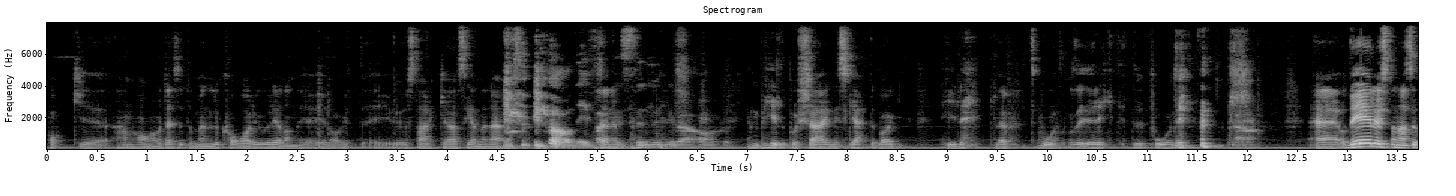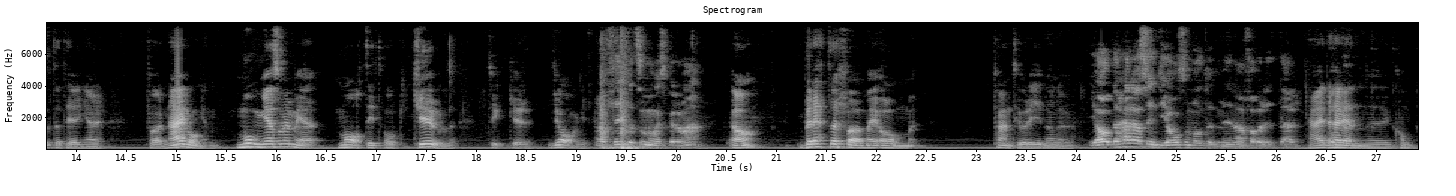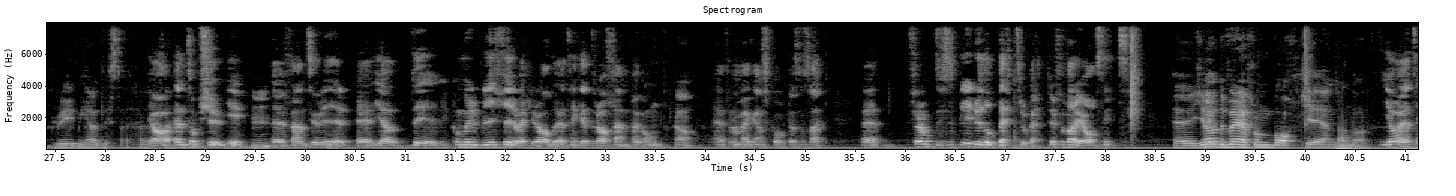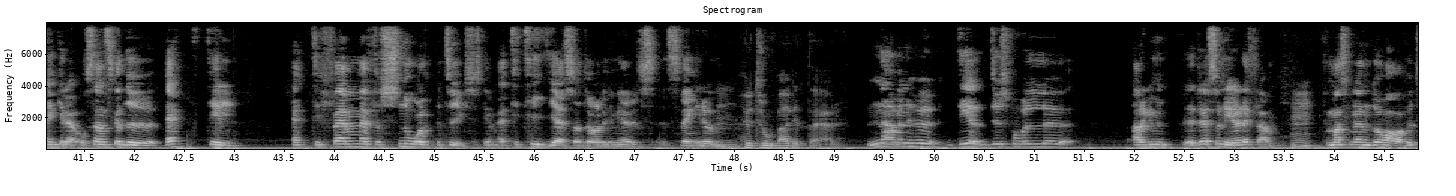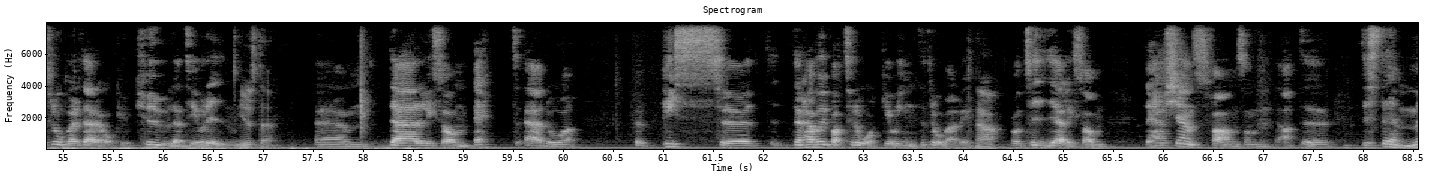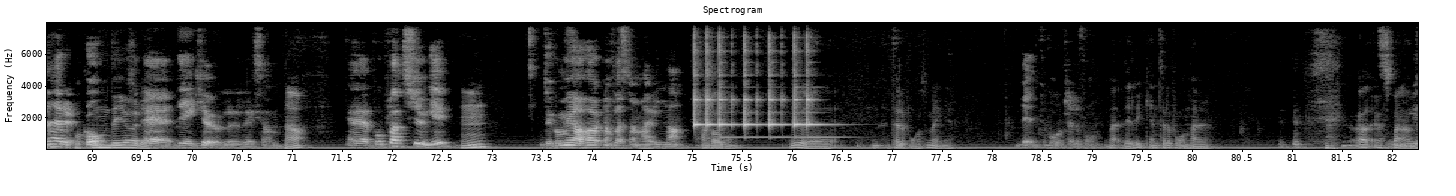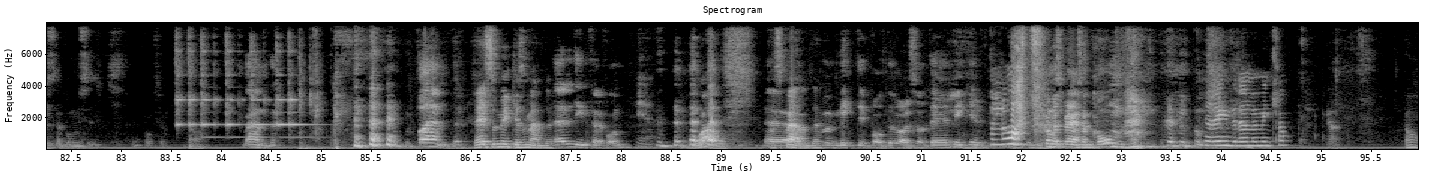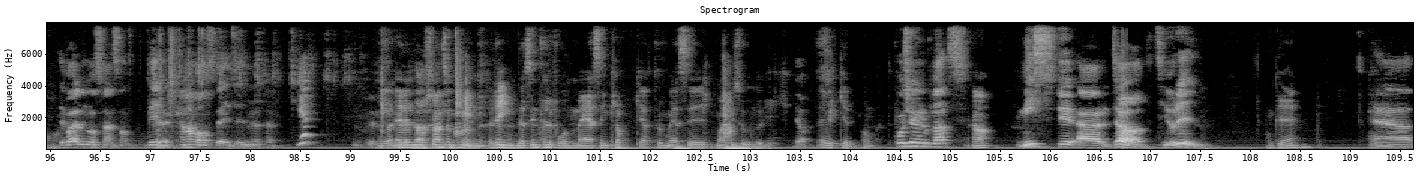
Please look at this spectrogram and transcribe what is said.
Och eh, han har dessutom en Lucario redan i, laget. Det är ju starka scener där. Ja, det är faktiskt... Nu jag avundsjuk. En bild på Shiny Scatterbug i level 2 som ser riktigt fånig Ja. eh, Och det är lyssnarnas uppdateringar för den här gången. Många som är med, matigt och kul, tycker jag. Vad fint att så många spelar med. Ja, berätta för mig om fanteorierna nu. Ja, det här är alltså inte jag som valt ut mina favoriter. Nej, det här är en eh, komprimerad lista. Ja, en topp 20 Mm. eh, fanteorier. Eh, ja, det kommer bli fyra veckor i rad jag tänker dra fem per gång. Ja. Eh, för de är ganska korta som sagt. Förhoppningsvis blir det då bättre och bättre för varje avsnitt. Ja, du börjar från bakändan då. Ja, jag tänker det. Och sen ska du 1 till 1 till 5 är för snålt betygssystem. 1 till 10 så att du har lite mer svängrum. Hur trovärdigt det är. Nej men hur, det, du får väl argument, resonera dig fram. För man ska väl ändå ha hur trovärdigt är det och hur kul är teorin. Just det. Ehm, där liksom ett är då piss. eh, Den här var ju bara tråkig och inte trovärdig. Ja. Och 10 är liksom det här känns fan som att eh, det stämmer Och om det gör det. eh, det är kul. Liksom. Ja. Eh, på plats 20, Mm. du kommer ju ha hört de flesta av de här innan. Antagligen. Nu är det en telefon som ringer. Det är inte vår telefon. Nej, det ligger en telefon här. Ja, Så Spännande. lyssna på musik också. Ja. Vad händer? Vad händer? Det är så mycket som händer. Är det din telefon? Wow, vad spännande. Eh, mitt i podden var det så att det ligger... Förlåt! Det kommer sprängas en bomb. Jag ringde den med min klocka. Ja. Det var Elinor Svensson. Vi kan ha vara hos dig i 10 minuter. Ja. Alltså, Elinor Svensson kom in, ringde sin telefon med sin klocka, tog med sig Marcus Hund och gick. Ja. Vilket moment? På 20 plats. Ja. Misty är död-teorin. Okej. Eh,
